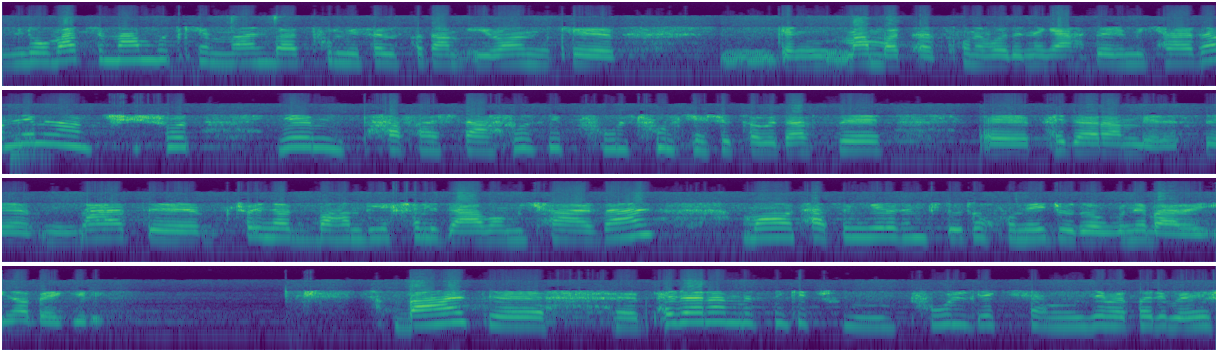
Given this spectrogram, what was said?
نوبت من بود که من بعد پول میفرستادم ایران که یعنی من باید از خانواده نگهداری می‌کردم. نمی‌دونم چی شد. یه هفتش ده روزی پول طول کشید تا به دست پدرم برسه. بعد چون اینا با هم دیگه خیلی دعوا می‌کردن ما تصمیم گرفتیم که دو تا خونه جداگونه برای اینا بگیریم. بعد پدرم مثل که پول یک یه مقداری بهش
